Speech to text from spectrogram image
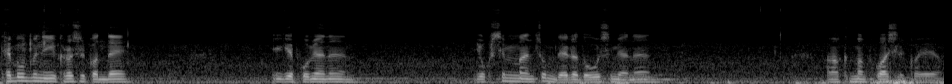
대부분이 그러실 건데 이게 보면은 욕심만 좀 내려놓으시면은 아마 금방 구하실 거예요.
